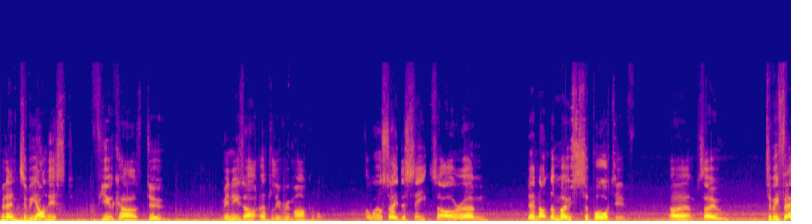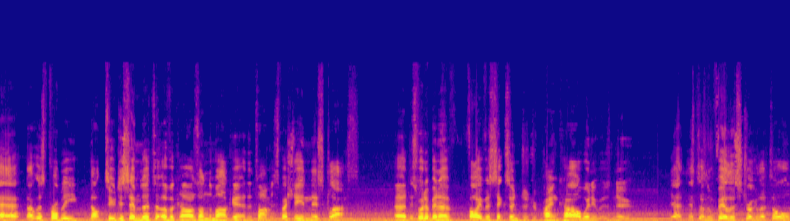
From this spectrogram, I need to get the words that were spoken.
But then, to be honest, few cars do. Minis are utterly remarkable. I will say the seats are, um, they're not the most supportive. Um, so to be fair, that was probably not too dissimilar to other cars on the market at the time, especially in this class. Uh, this would have been a five or six hundred pound car when it was new. Yeah, this doesn't feel a struggle at all.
